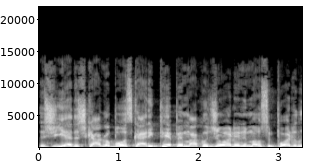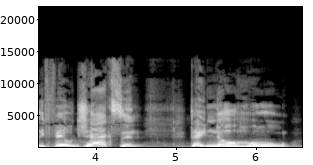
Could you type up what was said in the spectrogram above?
yeah, the Chicago Bulls, Scottie Pippen, Michael Jordan, and most importantly, Phil Jackson. They knew who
